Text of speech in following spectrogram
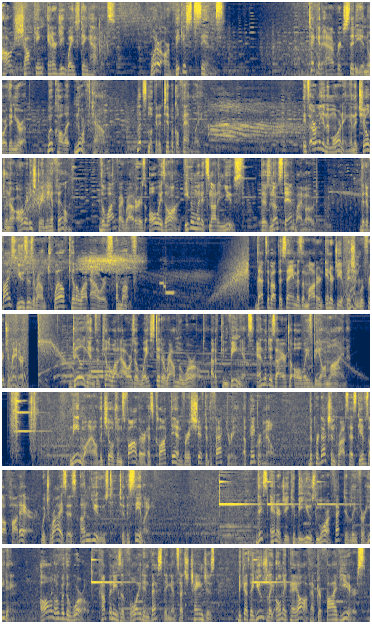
Our shocking energy wasting habits. What are our biggest sins? Take an average city in Northern Europe. We'll call it Northtown. Let's look at a typical family. It's early in the morning and the children are already streaming a film. The Wi-Fi router is always on, even when it's not in use. There's no standby mode. The device uses around 12 kilowatt hours a month. That's about the same as a modern energy efficient refrigerator. Billions of kilowatt hours are wasted around the world out of convenience and the desire to always be online. Meanwhile, the children's father has clocked in for his shift at the factory, a paper mill. The production process gives off hot air, which rises unused to the ceiling. This energy could be used more effectively for heating. All over the world, companies avoid investing in such changes because they usually only pay off after five years.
